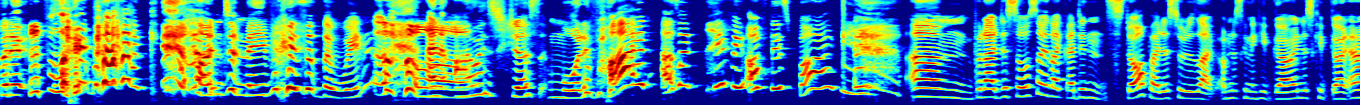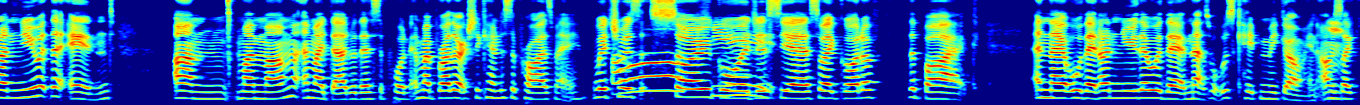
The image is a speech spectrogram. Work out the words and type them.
but it flew back onto me because of the wind. And I was just mortified. I was like, get me off this bike. Um, but I just also like I didn't stop. I just sort of like, I'm just gonna keep going, just keep going. And I knew at the end, um, my mum and my dad were there supporting and my brother actually came to surprise me, which was Oh, so gorgeous. Yeah. So I got off the bike and they all there and I knew they were there and that's what was keeping me going. I was Mm. like,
